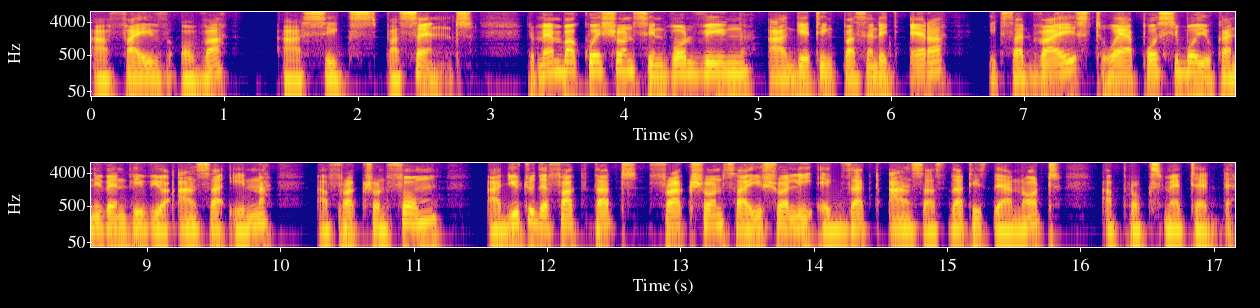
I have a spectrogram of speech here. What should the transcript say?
uh, 5 over uh, 6%. Remember questions involving uh, getting percentage error, it's advised where possible you can even leave your answer in a fraction form uh, due to the fact that fractions are usually exact answers, that is, they are not approximated.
